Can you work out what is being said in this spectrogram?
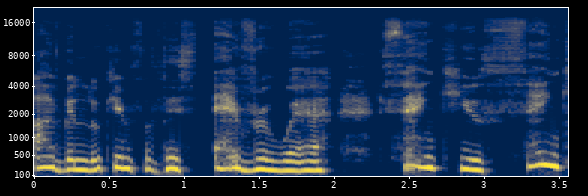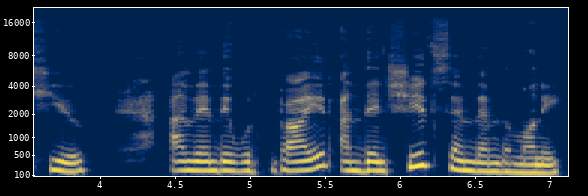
I've been looking for this everywhere. Thank you, thank you and then they would buy it and then she'd send them the money.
